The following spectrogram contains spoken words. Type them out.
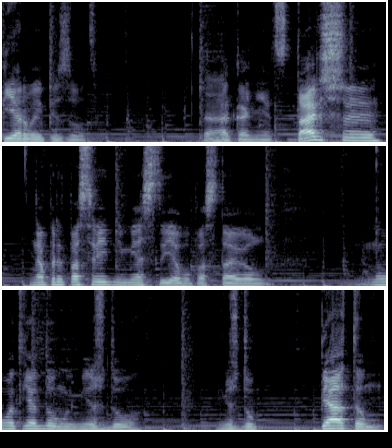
первый эпизод. Так. Наконец. Дальше на предпоследнее место я бы поставил... Ну, вот я думаю, между... Между пятым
